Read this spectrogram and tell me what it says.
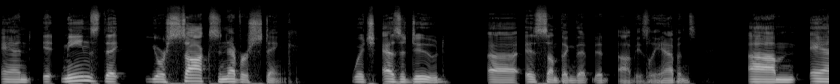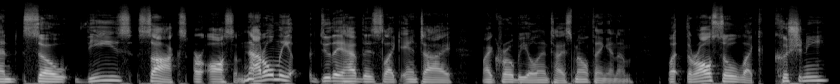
And it means that your socks never stink, which as a dude uh, is something that it obviously happens. Um, and so these socks are awesome. Not only do they have this like antimicrobial, anti smell thing in them, but they're also like cushiony.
